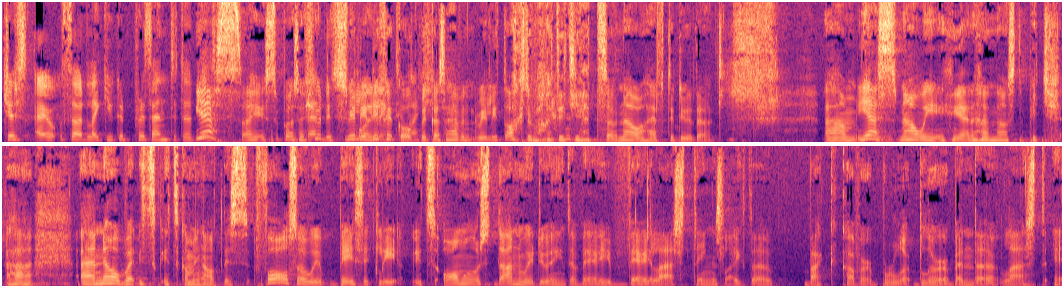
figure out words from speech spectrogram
Just I thought like you could present it a bit. Yes, I suppose I should. It's really difficult because I haven't really talked about it yet. So now I have to do the. Um, yes, now we yeah now's the pitch. Uh, uh, no, but it's it's coming out this fall. So we basically it's almost done. We're doing the very very last things like the back cover blurb and the last eh,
